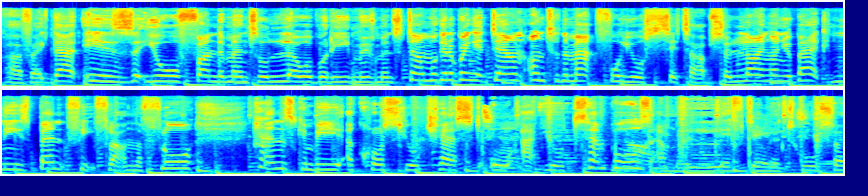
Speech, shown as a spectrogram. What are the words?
Perfect. That is your fundamental lower body movements done. We're going to bring it down onto the mat for your sit up. So lying on your back, knees bent, feet flat on the floor. Hands can be across your chest or at your temples, and we're lifting the torso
